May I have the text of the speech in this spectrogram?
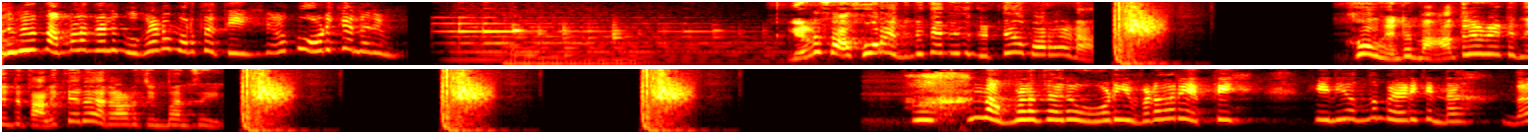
ഒരു നമ്മൾ എന്തായാലും ഗുഹയുടെ പുറത്തെത്തി. എളുപ്പം ഓടിക്കല്ലും ഇയാൾ സഹൂറ നിനക്ക് ഞാൻ ഇത് കിട്ടിയത് പറയടാ. എന്റെ മാതൃകയായിട്ട് നിന്റെ തലക്കര ആരാണ് ചിമ്പാൻസി. നമ്മളെന്തായാലും ഓടി ഇവിടെ വരെ എത്തി. ഇനി ഒന്നും പേടിക്കണ്ട. ദാ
